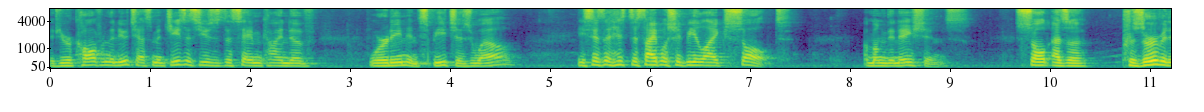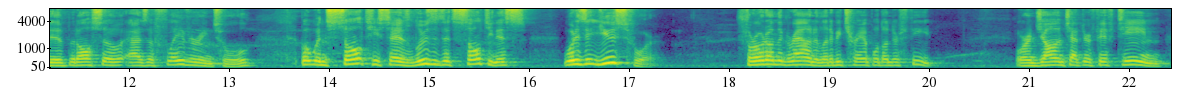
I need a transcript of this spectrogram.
If you recall from the New Testament, Jesus uses the same kind of wording and speech as well. He says that his disciples should be like salt among the nations. Salt as a preservative, but also as a flavoring tool. But when salt, he says, loses its saltiness, what is it used for? Throw it on the ground and let it be trampled under feet. Or in John chapter 15,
